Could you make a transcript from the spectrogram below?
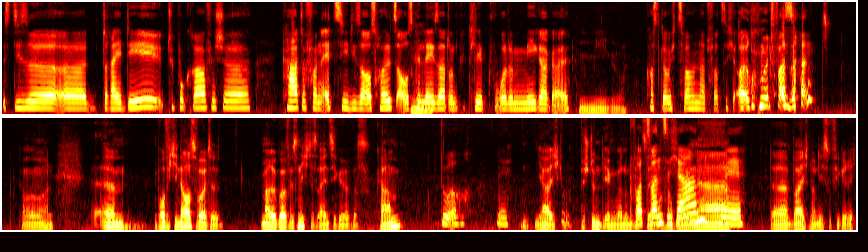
ist diese äh, 3D-typografische Karte von Etsy, die so aus Holz ausgelasert und geklebt wurde. Mega geil. Mega. Kostet, glaube ich, 240 Euro mit Versand. Kann man mal machen. Ähm, worauf ich hinaus wollte, Mario Golf ist nicht das einzige, was kam. Du auch. Nee. Ja, ich bestimmt irgendwann um Vor die Zeit. 20 Obwohl, Jahren? Na, Nee. Da war ich noch nicht so fiegerig.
